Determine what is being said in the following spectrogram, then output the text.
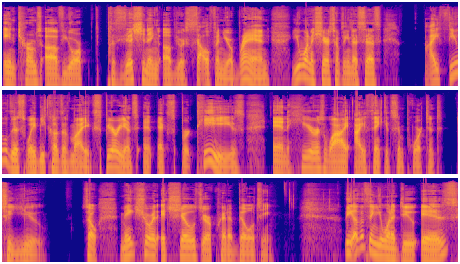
in terms of your positioning of yourself and your brand. You want to share something that says, I feel this way because of my experience and expertise, and here's why I think it's important to you. So make sure it shows your credibility. The other thing you want to do is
